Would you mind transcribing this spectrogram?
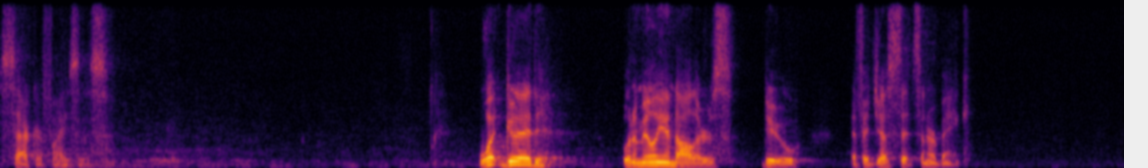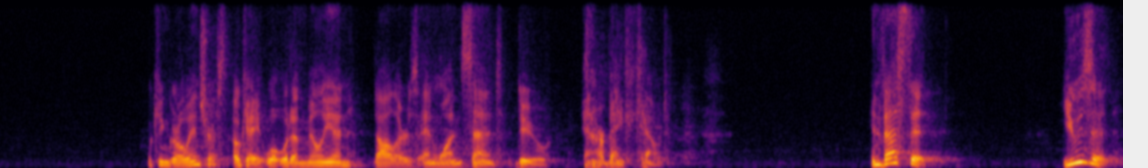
sacrifices. What good would a million dollars do if it just sits in our bank? We can grow interest. Okay, what would a million dollars and one cent do in our bank account? Invest it, use it.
